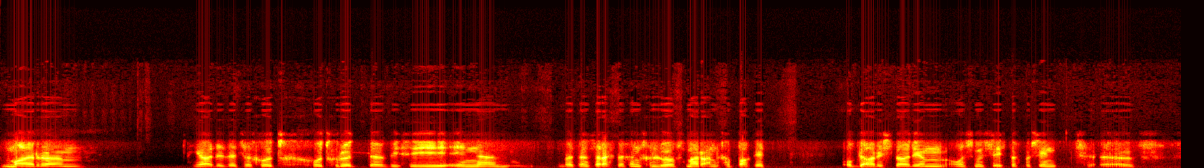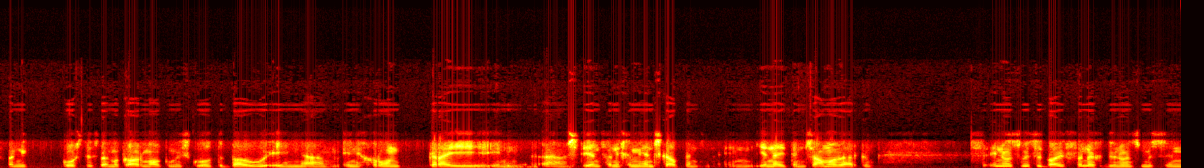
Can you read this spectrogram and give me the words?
Maar ehm um, ja, dit is 'n groot groot groot uh, visie en ehm um, wat ons regtig in geloof maar aangepak het. Op daardie stadium ons moet 60% uh, van die kostes bymekaar maak om die skool te bou en um, en die grond kry en uh, steun van die gemeenskap en en eenheid en samewerking. En ons moes dit baie vinnig doen. Ons moes in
